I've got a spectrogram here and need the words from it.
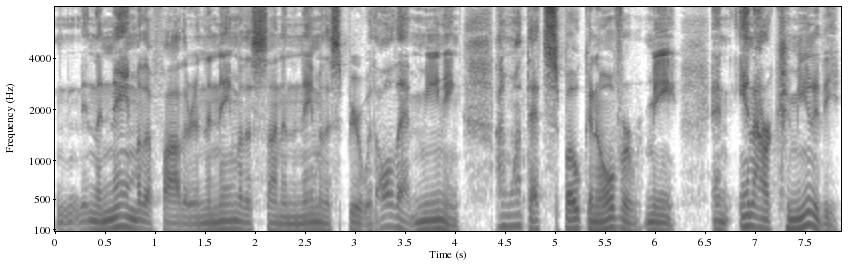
in the name of the Father, in the name of the Son, in the name of the Spirit, with all that meaning. I want that spoken over me and in our community.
